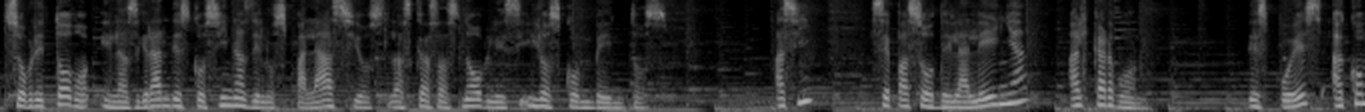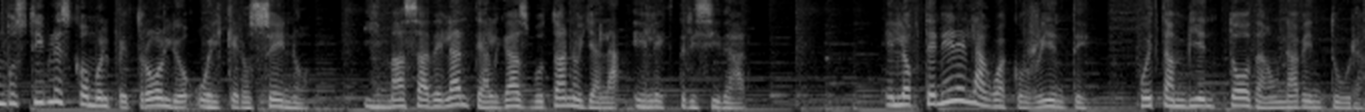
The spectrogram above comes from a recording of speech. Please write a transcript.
sobre todo en las grandes cocinas de los palacios, las casas nobles y los conventos. Así, se pasó de la leña al carbón, después a combustibles como el petróleo o el queroseno, y más adelante al gas butano y a la electricidad. El obtener el agua corriente fue también toda una aventura.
